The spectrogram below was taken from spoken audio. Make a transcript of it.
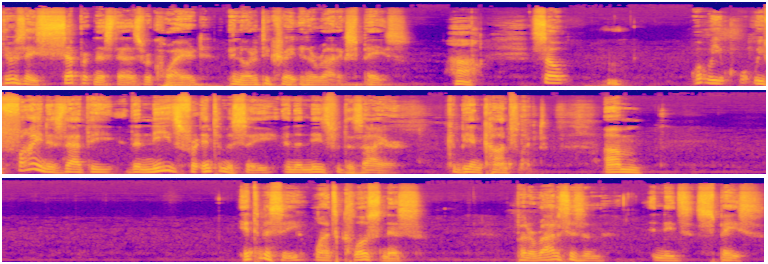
there is a separateness that is required in order to create an erotic space. Huh. So what we what we find is that the the needs for intimacy and the needs for desire can be in conflict. Um, intimacy wants closeness, but eroticism needs space.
